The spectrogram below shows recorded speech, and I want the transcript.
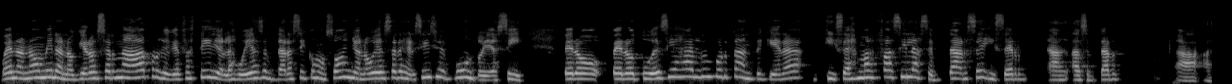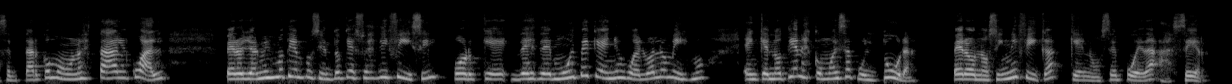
Bueno, no, mira, no quiero hacer nada porque qué fastidio, las voy a aceptar así como son, yo no voy a hacer ejercicio y punto, y así. Pero, pero tú decías algo importante, que era quizás es más fácil aceptarse y ser, aceptar, aceptar como uno es tal cual, pero yo al mismo tiempo siento que eso es difícil porque desde muy pequeños vuelvo a lo mismo, en que no tienes como esa cultura, pero no significa que no se pueda hacer.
